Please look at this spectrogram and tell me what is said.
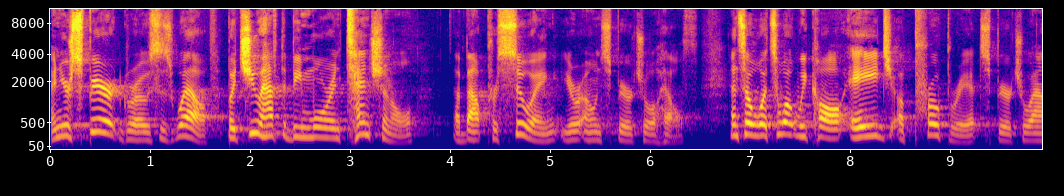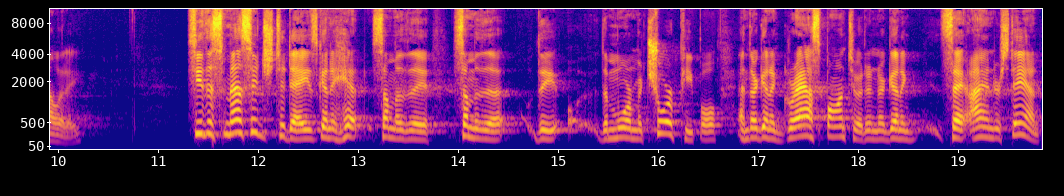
and your spirit grows as well. But you have to be more intentional about pursuing your own spiritual health. And so, what's what we call age appropriate spirituality. See, this message today is going to hit some of the, some of the, the, the more mature people, and they're going to grasp onto it and they're going to say, I understand.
